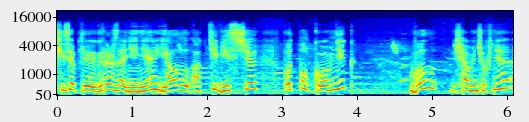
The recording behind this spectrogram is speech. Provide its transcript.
хизеплі гражданине, ял активистче, подполковник, Вăл çавынчухне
